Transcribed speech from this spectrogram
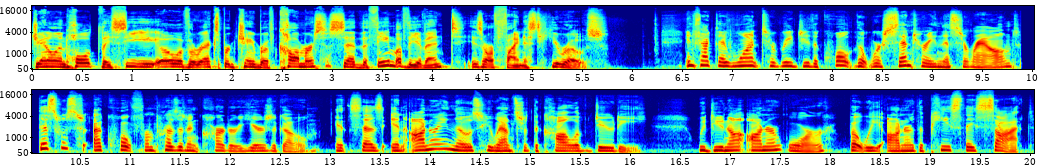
Janelyn Holt, the CEO of the Rexburg Chamber of Commerce, said the theme of the event is our finest heroes. In fact, I want to read you the quote that we're centering this around. This was a quote from President Carter years ago. It says, In honoring those who answered the call of duty, we do not honor war, but we honor the peace they sought,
